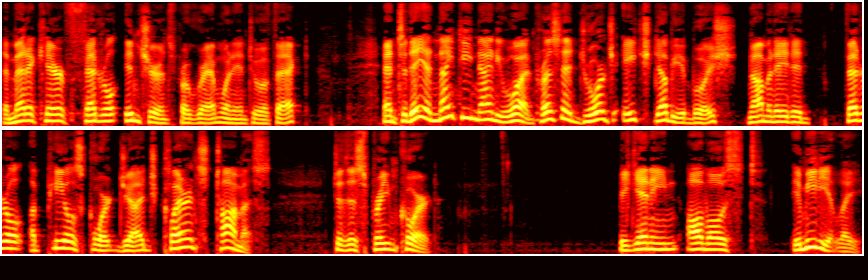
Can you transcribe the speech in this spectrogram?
the Medicare federal insurance program went into effect. And today in 1991, President George H.W. Bush nominated Federal Appeals Court Judge Clarence Thomas to the Supreme Court, beginning almost immediately,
